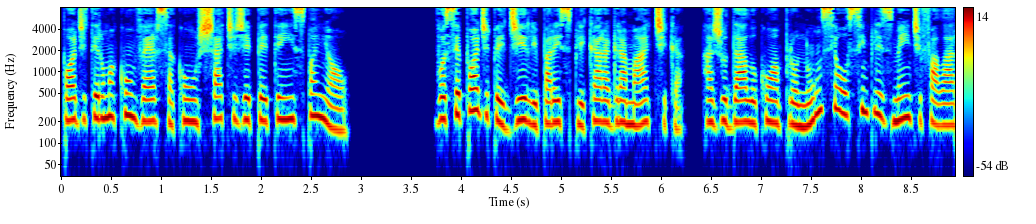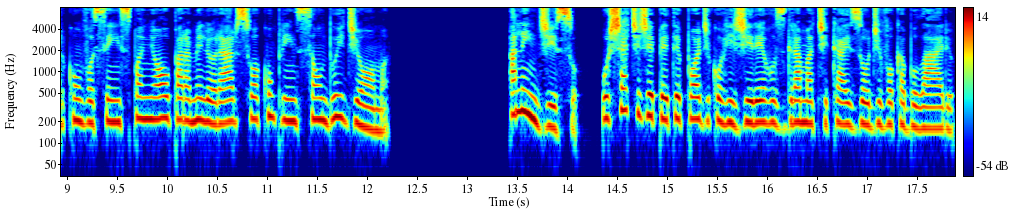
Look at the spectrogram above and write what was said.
pode ter uma conversa com o chat GPT em espanhol. Você pode pedir-lhe para explicar a gramática, ajudá-lo com a pronúncia ou simplesmente falar com você em espanhol para melhorar sua compreensão do idioma. Além disso, o chat GPT pode corrigir erros gramaticais ou de vocabulário,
